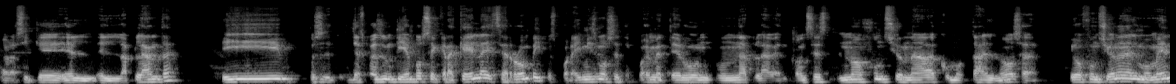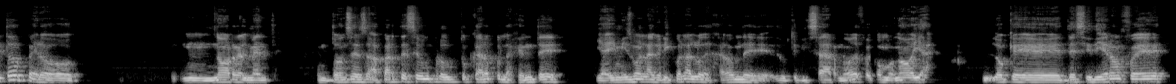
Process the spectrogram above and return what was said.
ahora sí que el, la planta. Y pues después de un tiempo se craquela y se rompe y pues por ahí mismo se te puede meter una plaga. Entonces no funcionaba como tal, ¿no? O sea, digo, funciona en el momento, pero no realmente. Entonces, aparte de ser un producto caro, pues la gente, y ahí mismo en la agrícola lo dejaron de, de utilizar, ¿no? Fue como, no, ya, lo que decidieron fue,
